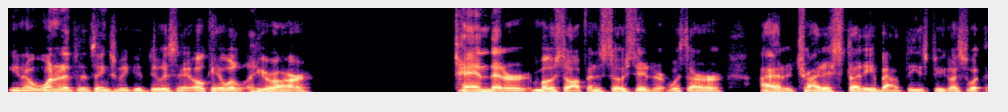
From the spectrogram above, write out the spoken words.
you know one of the things we could do is say okay well here are 10 that are most often associated with error. I had to try to study about these because what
